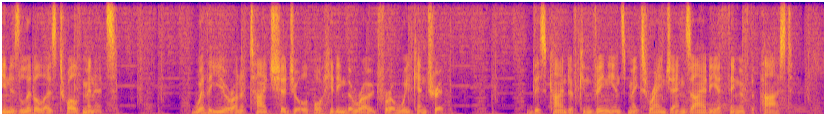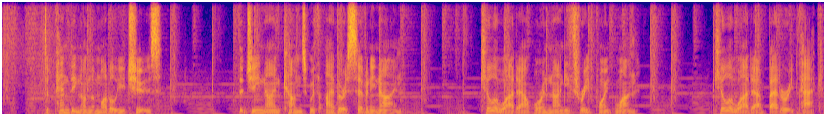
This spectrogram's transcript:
in as little as 12 minutes. Whether you're on a tight schedule or hitting the road for a weekend trip, this kind of convenience makes range anxiety a thing of the past. Depending on the model you choose, the G9 comes with either a 79 kilowatt hour or a 93.1 kilowatt hour battery pack.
